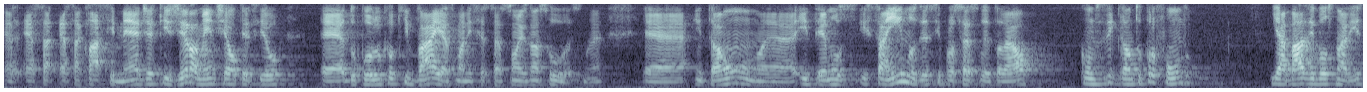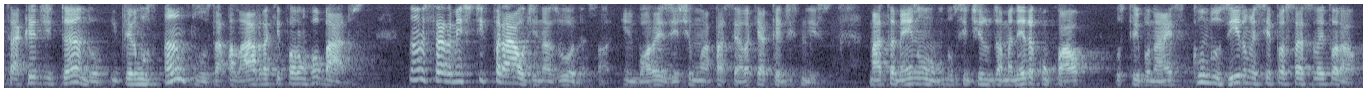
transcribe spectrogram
essa, essa classe média, que geralmente é o perfil é, do público que vai às manifestações nas ruas. Né? É, então, é, e temos e saímos desse processo eleitoral com desencanto profundo e a base bolsonarista acreditando, em termos amplos da palavra, que foram roubados. Não necessariamente de fraude nas urnas, embora exista uma parcela que acredite nisso, mas também no, no sentido da maneira com qual os tribunais conduziram esse processo eleitoral.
